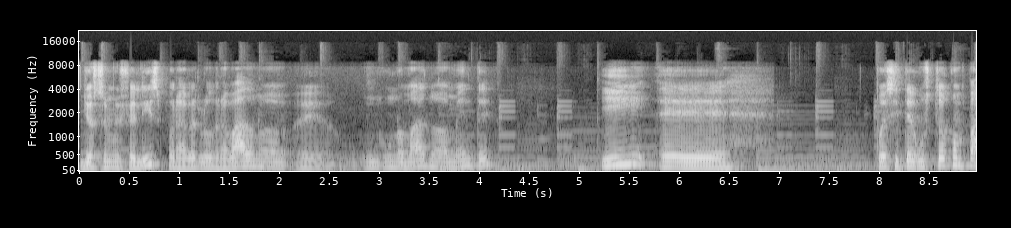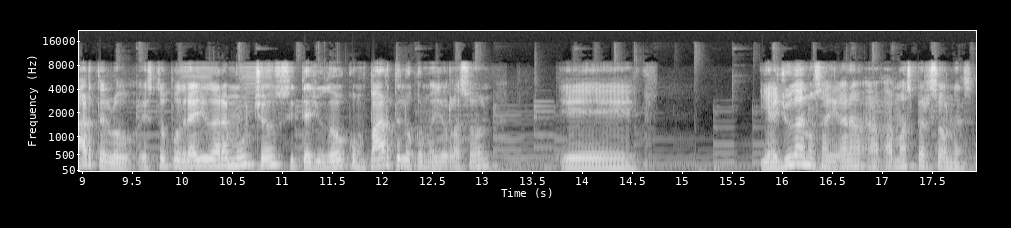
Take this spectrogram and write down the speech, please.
yo estoy muy feliz por haberlo grabado eh, uno más nuevamente. Y eh, pues si te gustó, compártelo. Esto podría ayudar a muchos. Si te ayudó, compártelo con mayor razón. Eh, y ayúdanos a llegar a, más personas.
